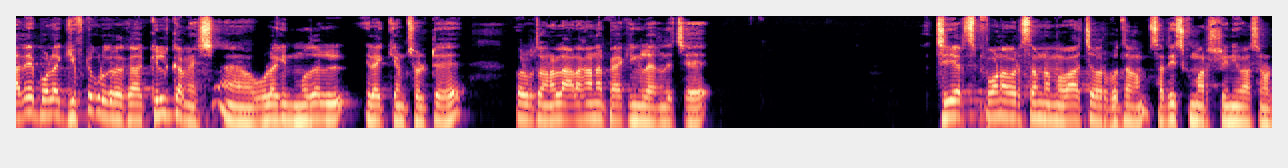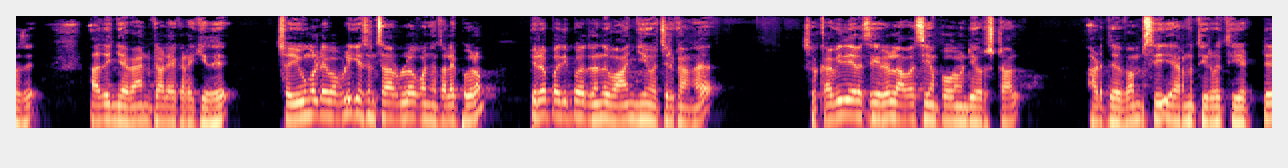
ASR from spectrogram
அதே போல் கிஃப்ட் கொடுக்குறதுக்காக கில்கமேஷ் உலகின் முதல் இலக்கியம் சொல்லிட்டு ஒரு புத்தகம் நல்ல அழகான பேக்கிங்கில் இருந்துச்சு. சியர்ஸ் போன வருஷம் நம்ம வாச்ச ஒரு புத்தகம் சதீஷ்குமார் ஸ்ரீனிவாசனோடது. அது இங்கே வேன்காலே கிடைக்கிது. ஸோ இவங்களுடைய பப்ளிகேஷன் சார்பில் கொஞ்சம் தலைப்புகளும் பிற பதிப்பகத்துலேருந்து வாங்கியும் வச்சுருக்காங்க. ஸோ கவிதை ரசிகர்கள் அவசியம் போக வேண்டிய ஒரு ஸ்டால் அடுத்து வம்சி இரநூத்தி இருபத்தி எட்டு.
